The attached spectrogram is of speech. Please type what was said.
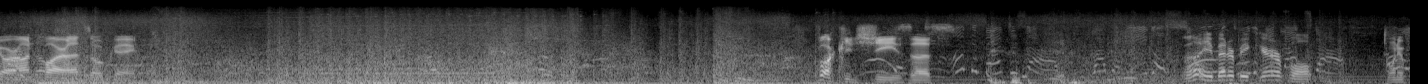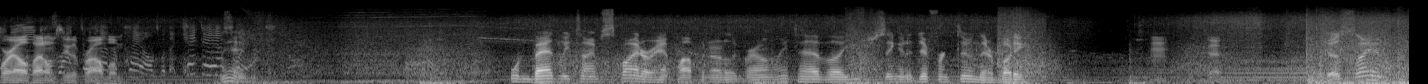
We are on fire. That's okay. Fucking Jesus. Look at that design. like an eagle that. Well, you better be careful. 24 health. I don't see the problem. Man. One badly timed spider ant popping out of the ground. I'd like to have uh, you singing a different tune there, buddy. Okay. Just saying.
